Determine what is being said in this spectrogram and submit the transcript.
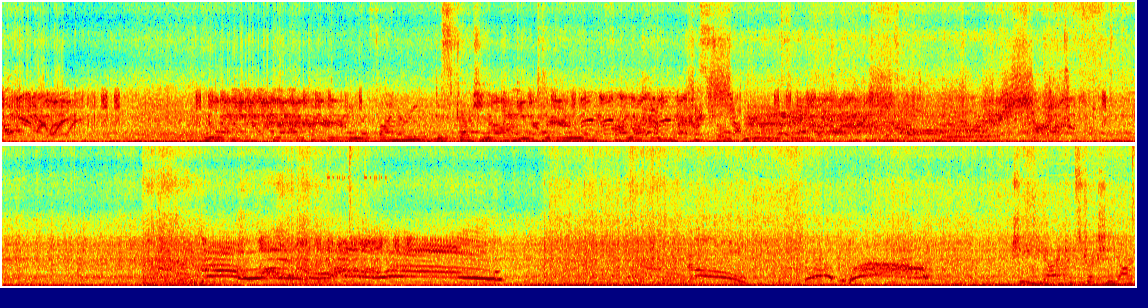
Don't get in my way. Warning. Nod Tiberium destruction line and Tiberium refinery destroyed. GDI construction yard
